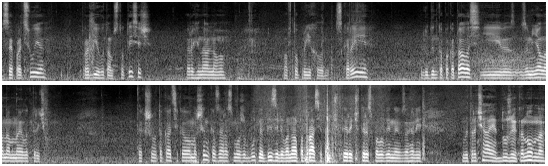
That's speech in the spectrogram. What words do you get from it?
Все працює. Пробігу там 100 тисяч оригінального. Авто приїхало з Кореї. Людинка покаталась і заміняла нам на електричку. Так що така цікава машинка зараз може бути на дизелі. Вона по трасі там 4-4,5 взагалі витрачає. Дуже економна,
